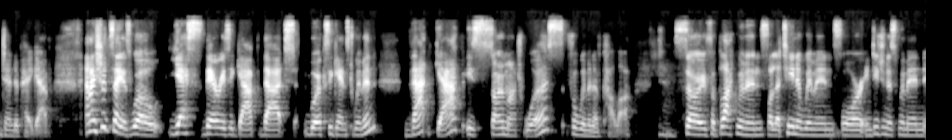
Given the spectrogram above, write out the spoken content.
gender pay gap. And I should say as well, yes, there is a gap that works against women. That gap is so much worse for women of color. So for black women, for Latina women, for indigenous women,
